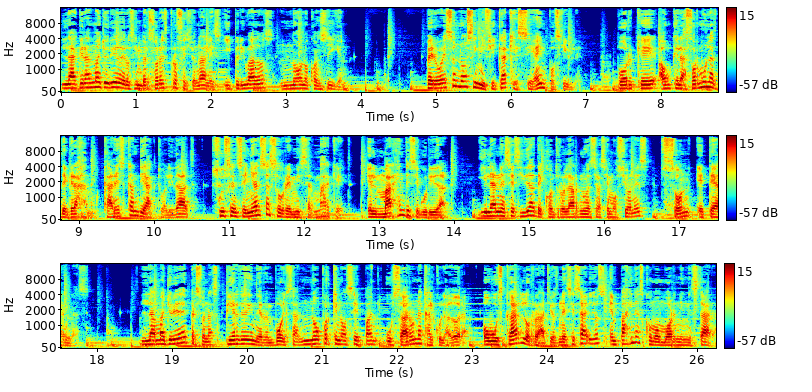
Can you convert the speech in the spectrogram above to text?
La gran mayoría de los inversores profesionales y privados no lo consiguen. Pero eso no significa que sea imposible. Porque aunque las fórmulas de Graham carezcan de actualidad, sus enseñanzas sobre Mr. Market, el margen de seguridad y la necesidad de controlar nuestras emociones son eternas la mayoría de personas pierde dinero en bolsa no porque no sepan usar una calculadora o buscar los ratios necesarios en páginas como Morningstar,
